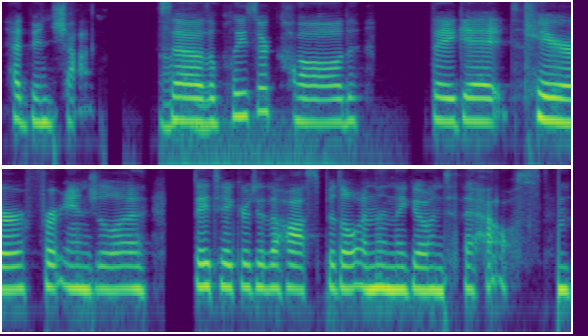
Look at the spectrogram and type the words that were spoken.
had been shot. So Uh-oh. the uh-huh. police are called. They get care for Angela. They take her to the hospital and then they go into the house. Um,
